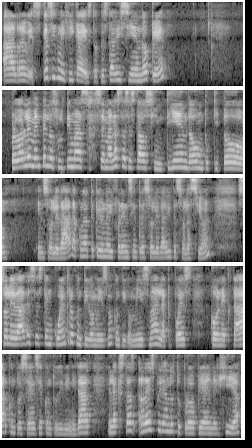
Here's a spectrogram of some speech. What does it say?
al revés. ¿Qué significa esto? Te está diciendo que probablemente en las últimas semanas te has estado sintiendo un poquito en soledad. Acuérdate que hay una diferencia entre soledad y desolación. Soledad es este encuentro contigo mismo, contigo misma, en la que puedes conectar con tu esencia, con tu divinidad, en la que estás respirando tu propia energía,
